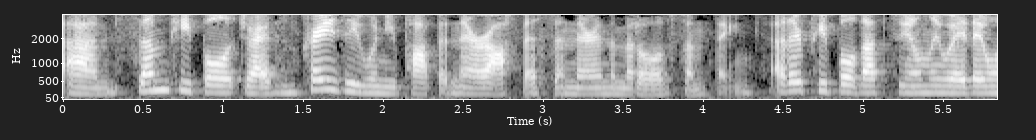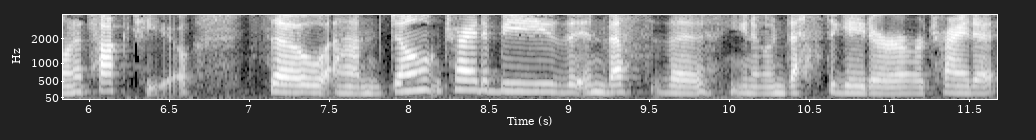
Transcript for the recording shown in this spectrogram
Um, some people, it drives them crazy when you pop in their office and they're in the middle of something. Other people, that's the only way they want to talk to you. So um, don't try to be the invest the you know investigator or try to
